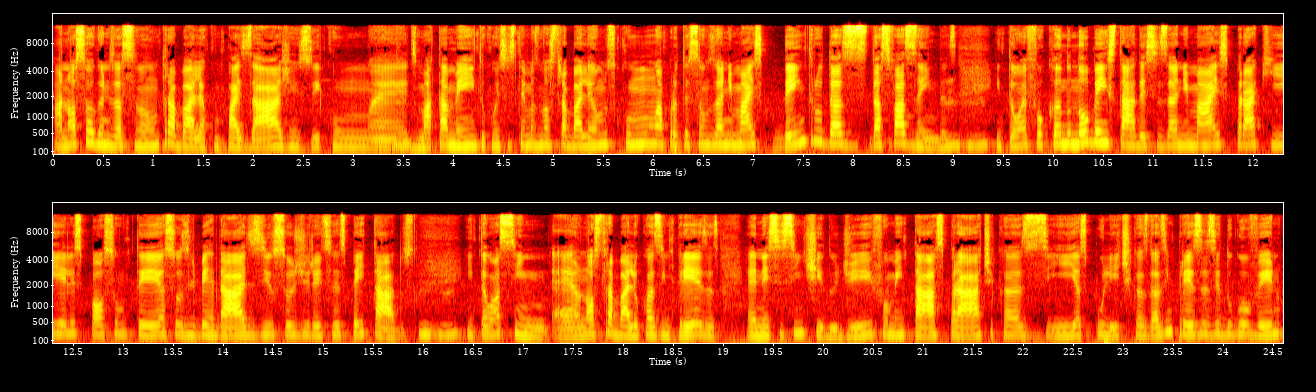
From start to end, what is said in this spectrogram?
A nossa organização não trabalha com paisagens e com é, uhum. desmatamento, com esses temas. Nós trabalhamos com a proteção dos animais dentro das, das fazendas. Uhum. Então, é focando no bem-estar desses animais para que eles possam ter as suas liberdades e os seus direitos respeitados. Uhum. Então, assim, é, o nosso trabalho com as empresas é nesse sentido, de fomentar as práticas e as políticas das empresas e do governo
